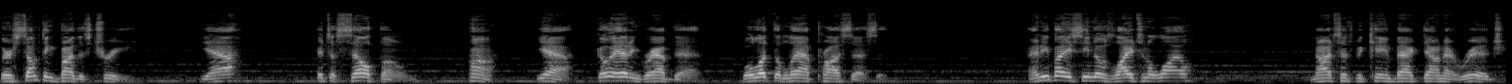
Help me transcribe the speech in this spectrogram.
There's something by this tree. Yeah? It's a cell phone. Huh. Yeah, go ahead and grab that. We'll let the lab process it. Anybody seen those lights in a while? Not since we came back down that ridge.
